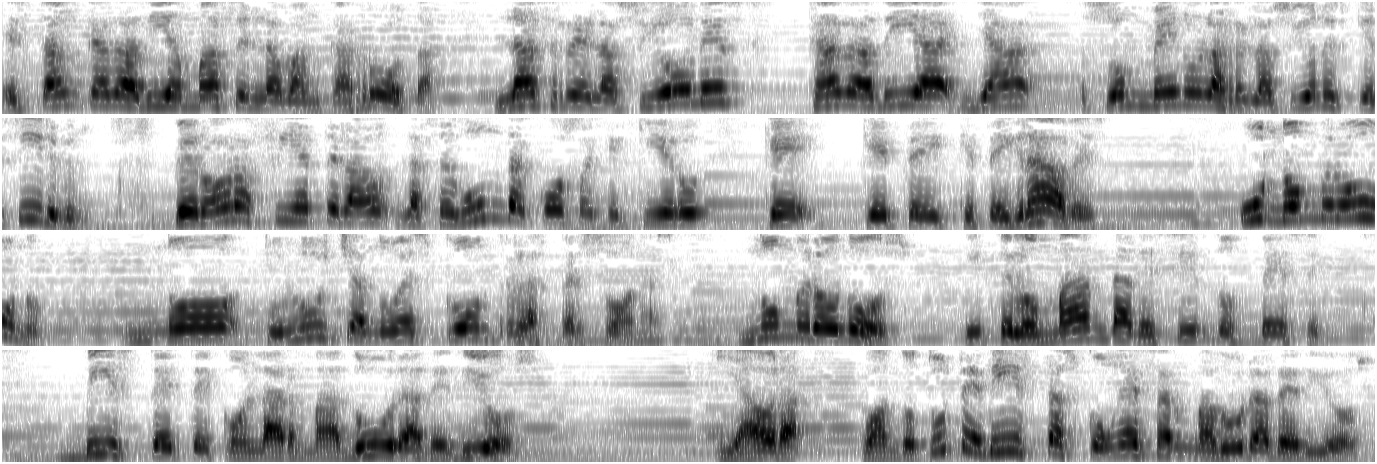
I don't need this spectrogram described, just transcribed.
están cada día más en la bancarrota. Las relaciones cada día ya son menos las relaciones que sirven. Pero ahora fíjate la, segunda cosa que quiero que, que, te, que te grabes. Un número uno, no, tu lucha no es contra las personas. Número dos, y te lo manda a decir dos veces, vístete con la armadura de Dios. Y ahora, cuando tú te vistas con esa armadura de Dios,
